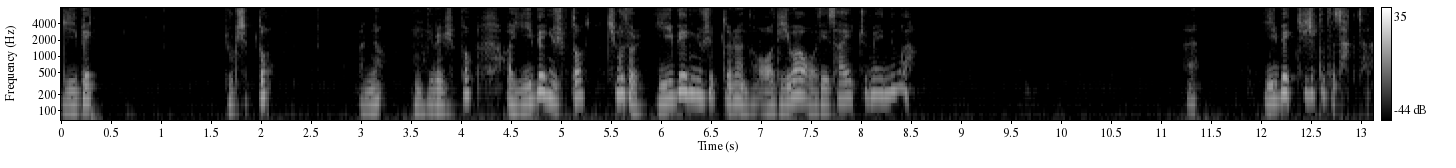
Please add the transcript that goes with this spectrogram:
260도 맞냐? 음, 260도? 아 260도 친구들 260도는 어디와 어디 사이쯤에 있는 거야? 270도보다 작잖아.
